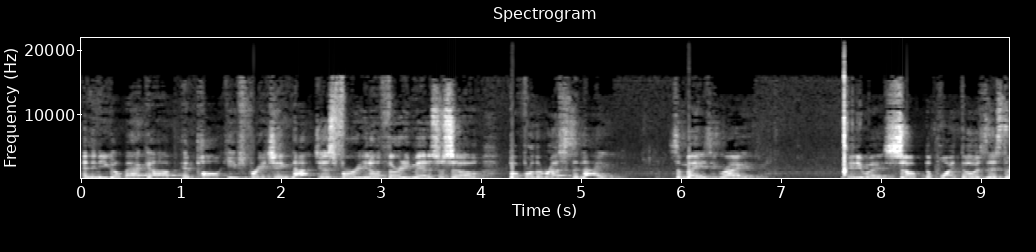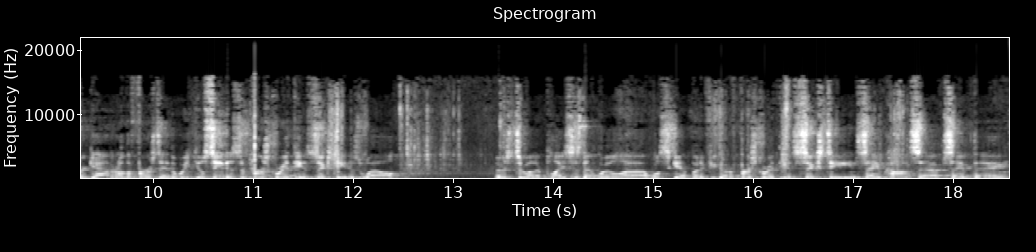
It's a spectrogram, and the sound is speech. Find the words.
and then you go back up, and Paul keeps preaching, not just for, you know, 30 minutes or so, but for the rest of the night. It's amazing, right? Anyways, so the point though is this they're gathered on the first day of the week. You'll see this in 1 Corinthians 16 as well. There's two other places that we'll, uh, we'll skip, but if you go to 1 Corinthians 16, same concept, same thing,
